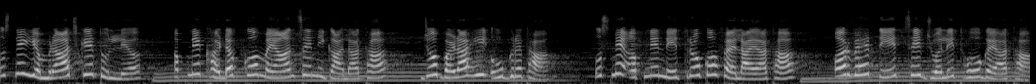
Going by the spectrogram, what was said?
उसने यमराज के तुल्य अपने खडक को मयान से निकाला था, जो बड़ा ही उग्र था। उसने अपने नेत्रों को फैलाया था और वह तेज से ज्वलित हो गया था।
